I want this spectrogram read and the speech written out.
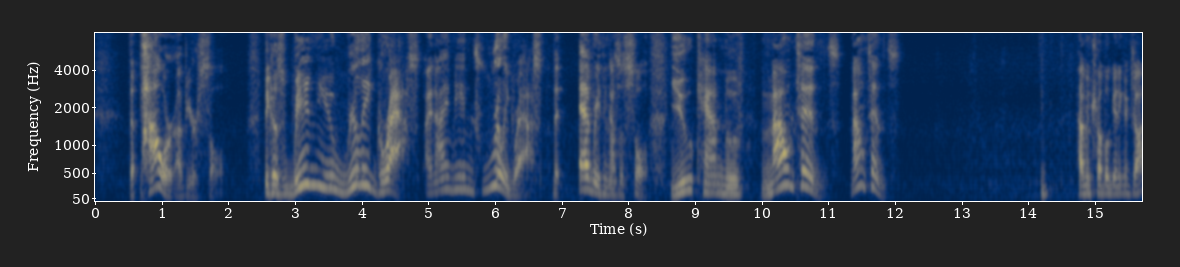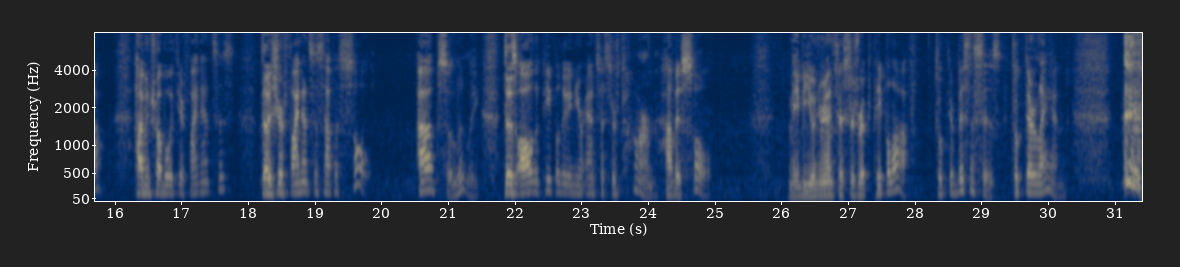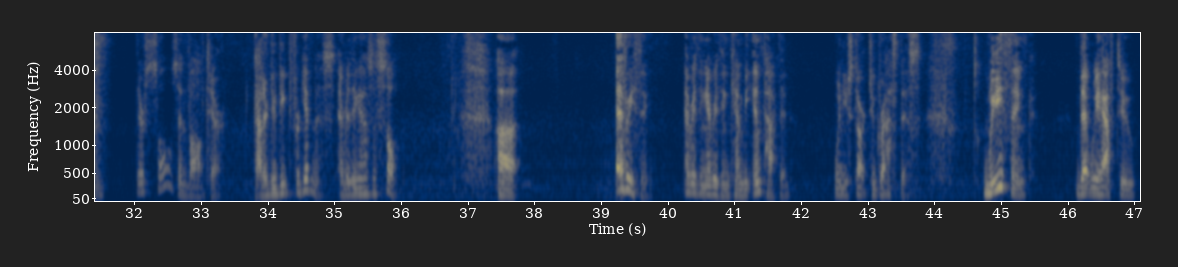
the power of your soul. Because when you really grasp, and I mean really grasp, that everything has a soul, you can move mountains. Mountains. Having trouble getting a job? Having trouble with your finances? Does your finances have a soul? Absolutely. Does all the people in your ancestors harm have a soul? Maybe you and your ancestors ripped people off, took their businesses, took their land. There's souls involved here. Got to do deep forgiveness. Everything has a soul. Uh, everything, everything, everything can be impacted when you start to grasp this. We think that we have to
